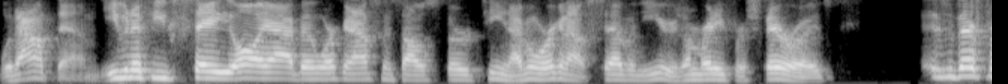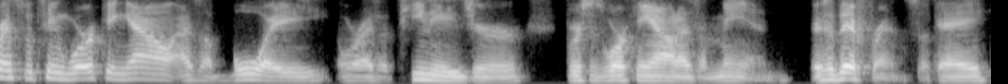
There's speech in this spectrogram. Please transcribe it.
without them. Even if you say, "Oh yeah, I've been working out since I was 13. I've been working out 7 years. I'm ready for steroids." There's a difference between working out as a boy or as a teenager versus working out as a man. There's a difference, okay?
